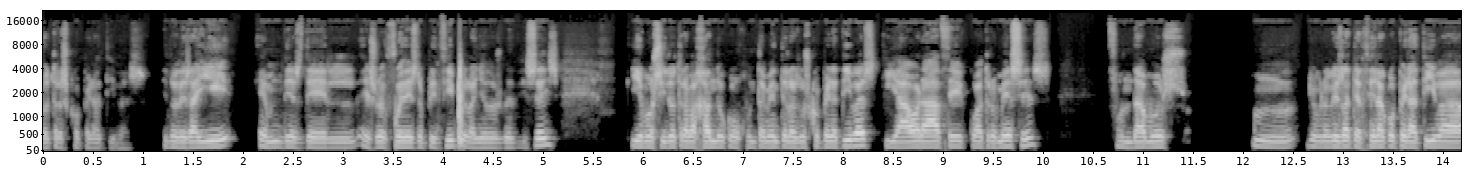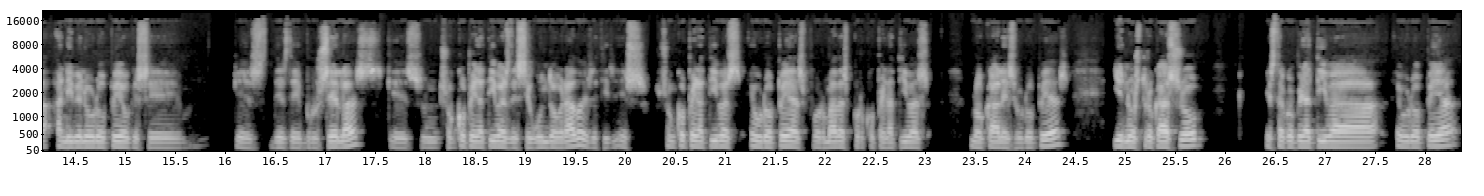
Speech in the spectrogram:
otras cooperativas. Entonces allí, desde el, eso fue desde el principio, el año 2016, y hemos ido trabajando conjuntamente las dos cooperativas y ahora hace cuatro meses fundamos, yo creo que es la tercera cooperativa a nivel europeo que se, que es desde Bruselas, que son, cooperativas de segundo grado, es decir, es, son cooperativas europeas formadas por cooperativas locales europeas. Y en nuestro caso, esta cooperativa europea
